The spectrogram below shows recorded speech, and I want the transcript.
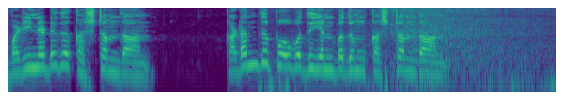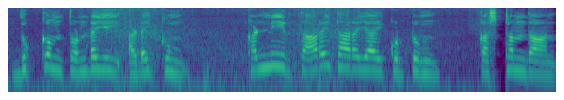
வழிநெடுக கஷ்டம்தான். கடந்து போவது என்பதும் கஷ்டம்தான். துக்கம் தொண்டையை அடைக்கும். கண்ணீர் தாரை தாரையாய் கொட்டும் கஷ்டம்தான்.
